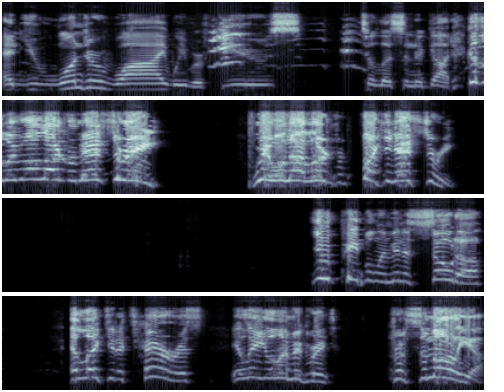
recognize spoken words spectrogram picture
And you wonder why we refuse to listen to God. Because we won't learn from history! We will not learn from fucking history! You people in Minnesota elected a terrorist, illegal immigrant from Somalia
